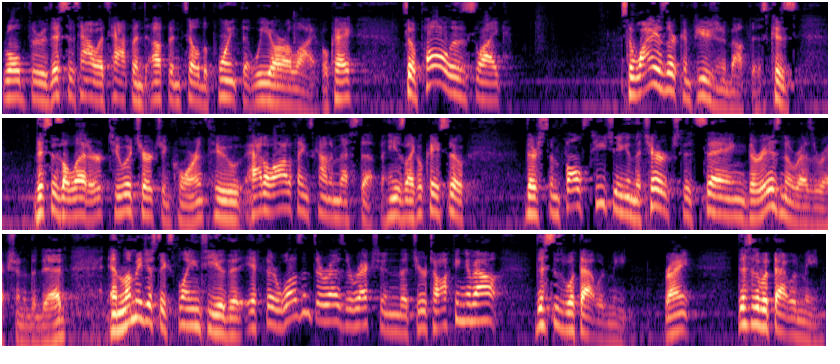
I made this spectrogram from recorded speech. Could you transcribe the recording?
rolled through this is how it's happened up until the point that we are alive, okay? So Paul is like, so why is there confusion about this? Because this is a letter to a church in Corinth who had a lot of things kind of messed up. And he's like, okay, so there's some false teaching in the church that's saying there is no resurrection of the dead. And let me just explain to you that if there wasn't a resurrection that you're talking about, this is what that would mean, right? This is what that would mean.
